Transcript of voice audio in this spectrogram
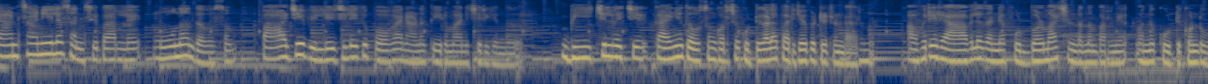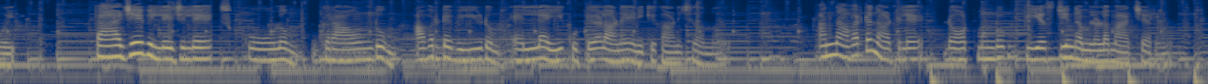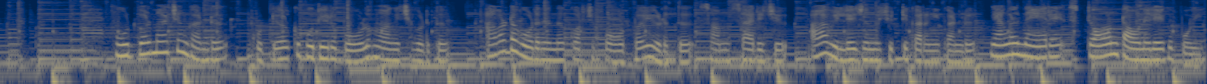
ടാൻസാനിയയിലെ സൻസിബാറിലെ മൂന്നാം ദിവസം പാജെ വില്ലേജിലേക്ക് പോകാനാണ് തീരുമാനിച്ചിരിക്കുന്നത്. ബീച്ചിൽ വെച്ച് കഴിഞ്ഞ ദിവസം കുറച്ച് കുട്ടികളെ പരിചയപ്പെട്ടിട്ടുണ്ടായിരുന്നു. അവർ രാവിലെ തന്നെ ഫുട്ബോൾ മാച്ച് ഉണ്ടെന്നും പറഞ്ഞ് വന്ന് കൂട്ടിക്കൊണ്ടുപോയി. പാജെ വില്ലേജിലെ സ്കൂളും ഗ്രൗണ്ടും അവരുടെ വീടും എല്ലാം ഈ കുട്ടികളാണ് എനിക്ക് കാണിച്ചു തന്നത്. അന്ന് അവരുടെ നാട്ടിലെ ഡോട്ട്മുണ്ടും പി എസ് ജിയും തമ്മിലുള്ള മാച്ചായിരുന്നു ഫുട്ബോൾ മാച്ചും കണ്ട് കുട്ടികൾക്ക് പുതിയൊരു ബോളും വാങ്ങിച്ചു കൊടുത്ത് അവരുടെ കൂടെ നിന്ന് കുറച്ച് ഫോട്ടോയും എടുത്ത് സംസാരിച്ച് ആ വില്ലേജ് ഒന്ന് ചുറ്റിക്കറങ്ങി കണ്ട് ഞങ്ങൾ നേരെ സ്റ്റോൺ ടൗണിലേക്ക് പോയി.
